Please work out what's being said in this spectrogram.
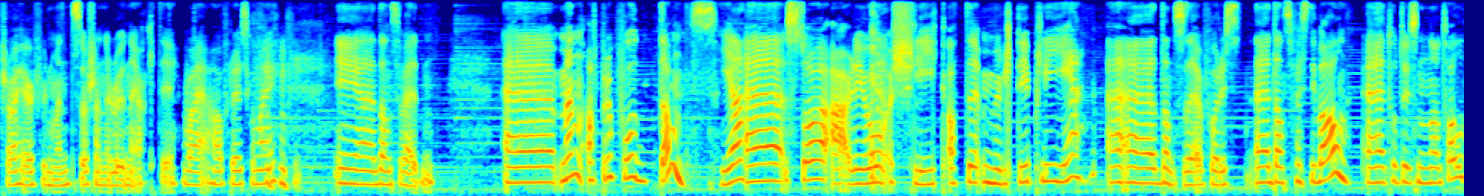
fra Hair-filmen, så skjønner du nøyaktig hva jeg har forelska meg i eh, danseverden. Eh, men apropos dans, eh, så er det jo slik at Multiplié eh, dansefestival eh, 2012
